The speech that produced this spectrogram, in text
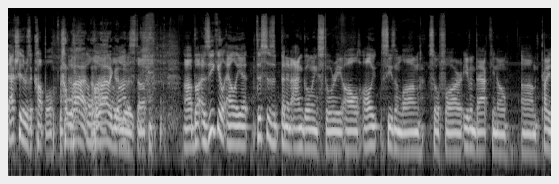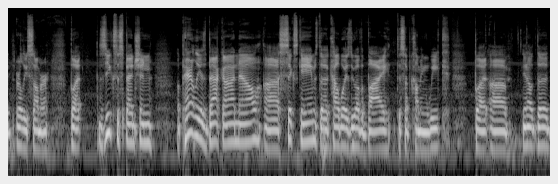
actually, there's a couple. A lot, a lot of good lot news. of stuff. Uh, but Ezekiel Elliott, this has been an ongoing story all all season long so far, even back you know um, probably early summer. But Zeke's suspension apparently is back on now. Uh, six games. The Cowboys do have a bye this upcoming week, but uh, you know the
